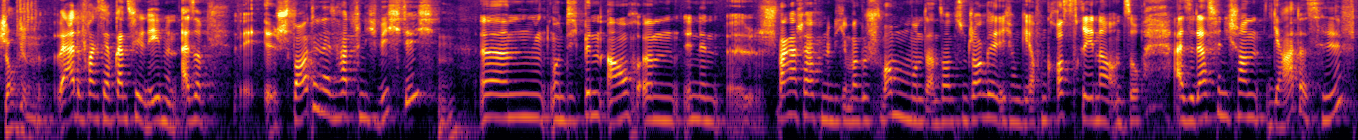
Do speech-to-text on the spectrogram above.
Joggen. Ja, du fragst ja auf ganz vielen Ebenen. Also äh, Sport in der Tat finde ich wichtig. Mhm. Ähm, und ich bin auch ähm, in den äh, Schwangerschaften nämlich immer geschwommen und ansonsten jogge ich und gehe auf den Crosstrainer und so. Also das finde ich schon, ja, das hilft.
